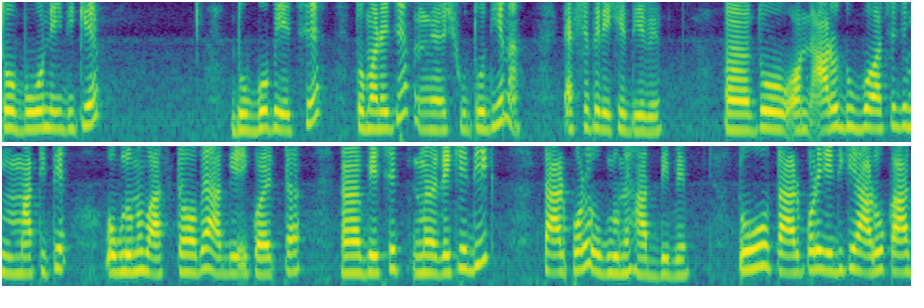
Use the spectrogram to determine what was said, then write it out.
তো বোন এইদিকে দুব্বো পেয়েছে, তোমার এই যে সুতো দিয়ে না, একসাথে রেখে দেবে। তো আরও দুব্বো আছে যে মাটিতে ওগুলোনও বাঁচতে হবে। আগে এই কয়েকটা বেছে মানে রেখে দিক, তারপরে ওগুলোনে হাত দিবে। তো তারপরে এদিকে আরও কাজ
